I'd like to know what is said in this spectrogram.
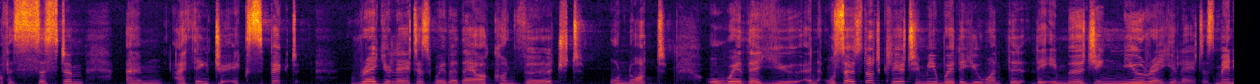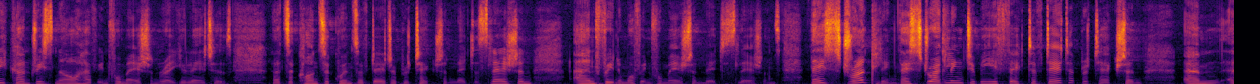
of a system, um, I think to expect regulators, whether they are converged or not, or whether you, and also it's not clear to me whether you want the, the emerging new regulators. Many countries now have information regulators. That's a consequence of data protection legislation and freedom of information legislations. They're struggling. They're struggling to be effective data protection um, uh,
